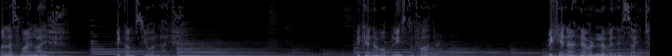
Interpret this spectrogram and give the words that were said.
unless my life becomes your life, we can never please the Father. We can never live in His sight.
